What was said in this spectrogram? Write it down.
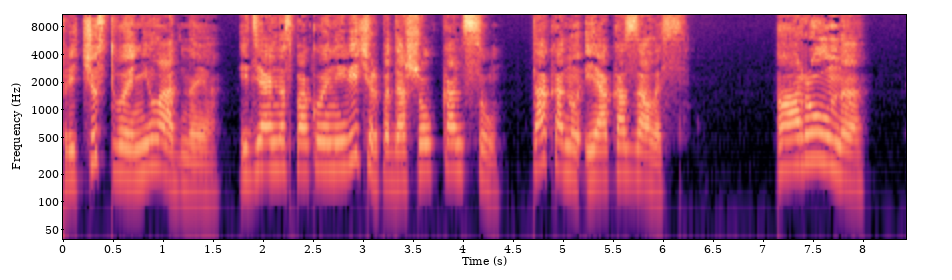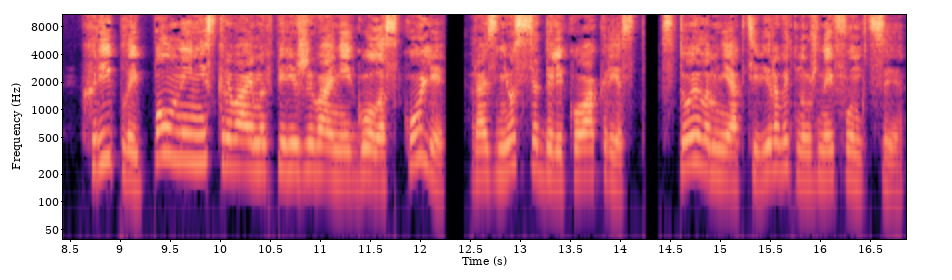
предчувствуя неладное. Идеально спокойный вечер подошел к концу. Так оно и оказалось. «Аруна!» Хриплый, полный нескрываемых переживаний голос Коли разнесся далеко окрест. Стоило мне активировать нужные функции.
